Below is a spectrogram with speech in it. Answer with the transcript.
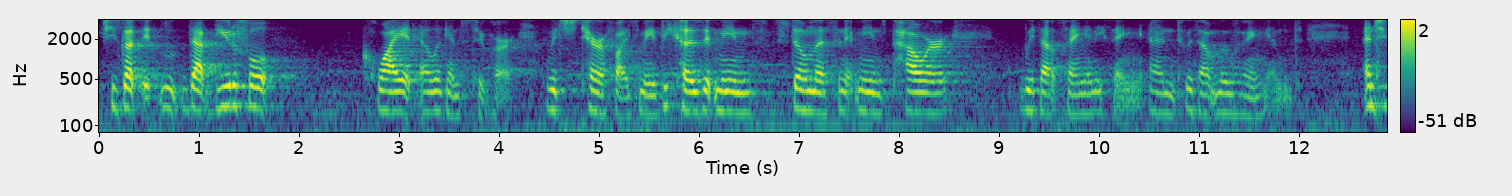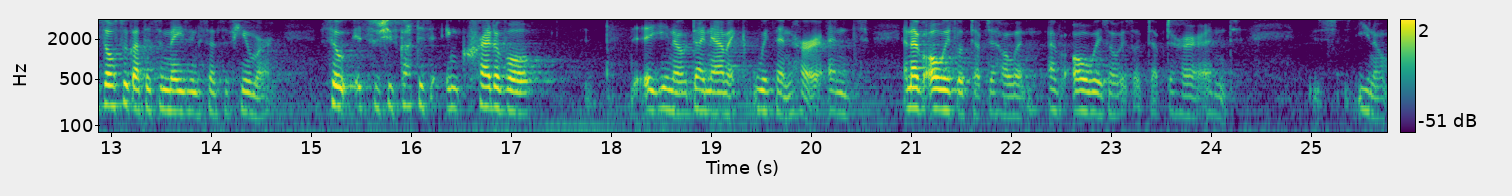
she's got it, that beautiful, quiet elegance to her, which terrifies me because it means stillness and it means power without saying anything and without moving. And, and she's also got this amazing sense of humor. So, so she's got this incredible, you know, dynamic within her. And, and I've always looked up to Helen. I've always, always looked up to her. And, you know,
